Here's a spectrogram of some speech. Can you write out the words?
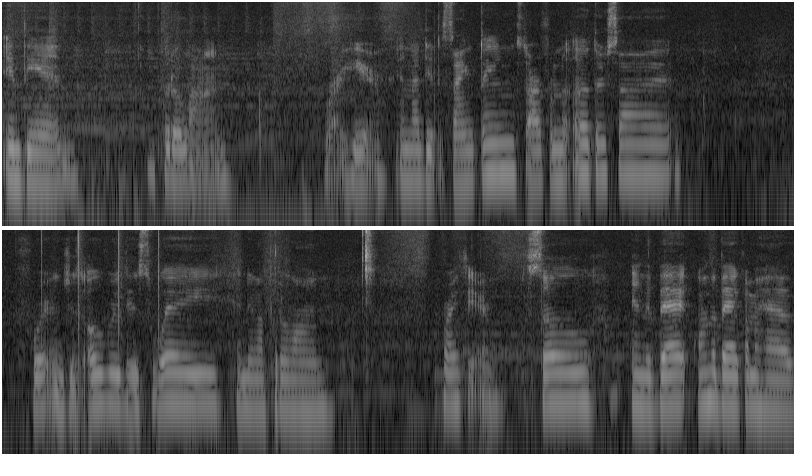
and then put a line right here. And I did the same thing, start from the other side, four inches over this way, and then I put a line right there. So in the back, on the back, I'm gonna have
